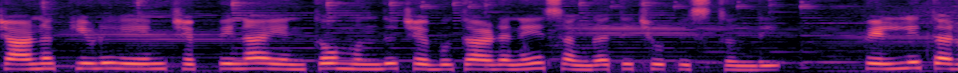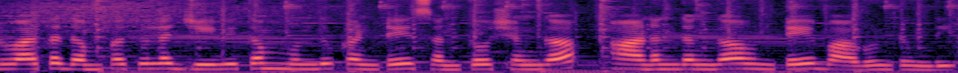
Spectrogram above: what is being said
చాణక్యుడు ఏం చెప్పినా ఎంతో ముందు చెబుతాడనే సంగతి చూపిస్తుంది. పెళ్ళి తర్వాత దంపతుల జీవితం ముందు కంటే సంతోషంగా ఆనందంగా ఉంటే బాగుంటుంది.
